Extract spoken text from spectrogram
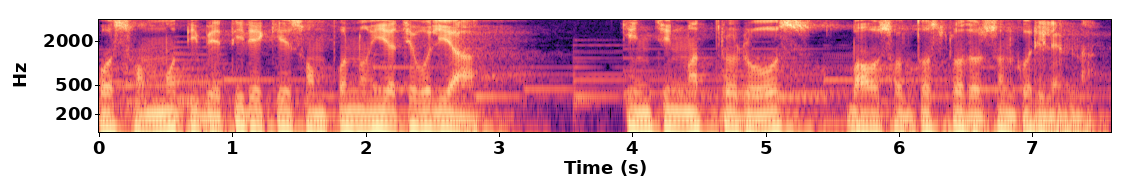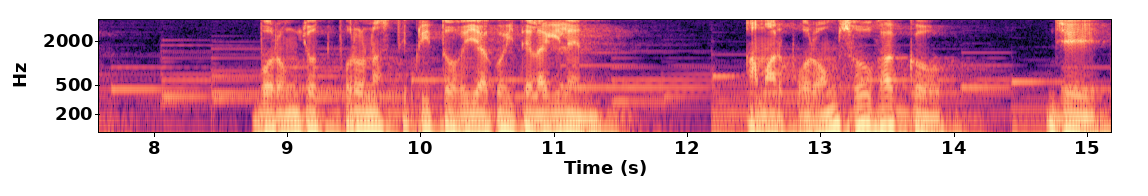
ও সম্মতি ব্যতিরেকে সম্পন্ন হইয়াছে বলিয়া কিঞ্চিনমাত্র রোষ বা অসন্তোষ প্রদর্শন করিলেন না। বরং যৎপরণাস্তি প্রীত হইয়া কহিতে লাগিলেন, আমার পরম সৌভাগ্য যে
